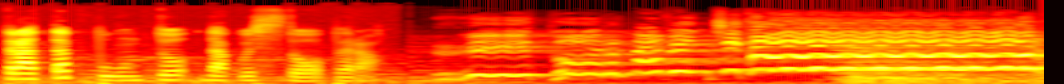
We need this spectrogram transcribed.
tratta appunto da quest'opera. ritorna vincitor!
